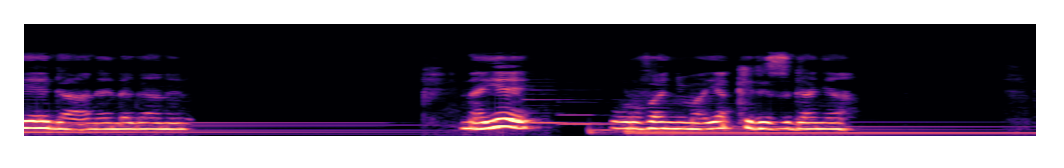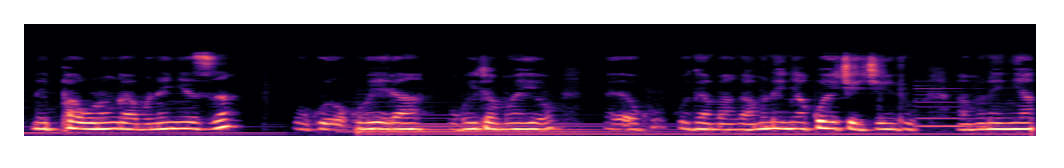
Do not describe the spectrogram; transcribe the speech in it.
yeegaana endagaano. Naye oluvannyuma yakkiriziganya ne pawulo ng'amunenyeza okubeera okuyitamu eyo eh, kwegamba ng'amunenya kwekyo ekintu amunenya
